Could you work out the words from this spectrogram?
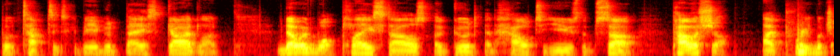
but tactics can be a good base guideline. Knowing what play styles are good and how to use them. So, power shot. I pretty much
